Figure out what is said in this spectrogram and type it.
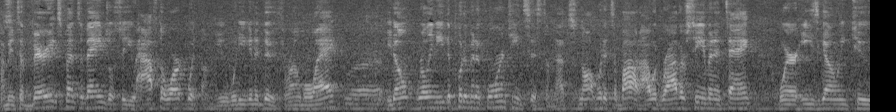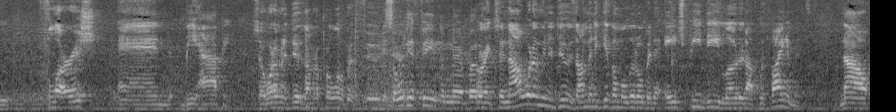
I mean, it's a very expensive angel, so you have to work with them. You, what are you going to do? Throw them away? Right. You don't really need to put him in a quarantine system. That's not what it's about. I would rather see him in a tank where he's going to flourish and be happy. So what I'm going to do is I'm going to put a little bit of food in So there. what are you feeding them there, buddy? All right, so now what I'm going to do is I'm going to give him a little bit of HPD loaded up with vitamins. Now,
